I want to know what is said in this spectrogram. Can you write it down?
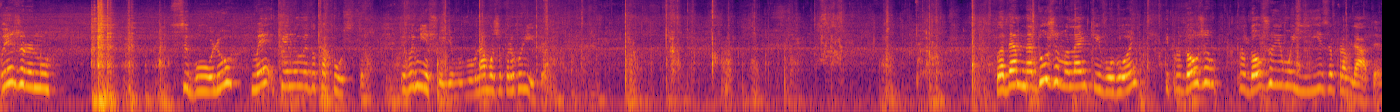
Вижарену цибулю ми кинули до капусти і вимішуємо, бо вона може пригоріти. Кладемо на дуже маленький вогонь і продовжуємо, її заправляти.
